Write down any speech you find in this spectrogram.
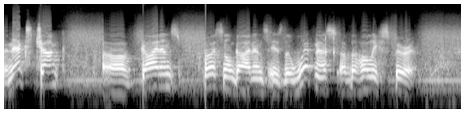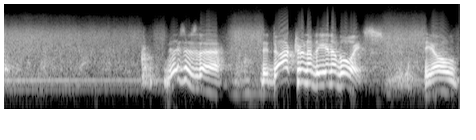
The next chunk of guidance, personal guidance, is the witness of the Holy Spirit. This is the, the doctrine of the inner voice. The old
